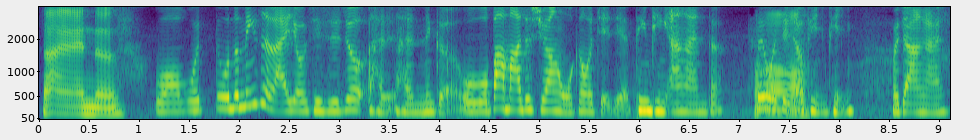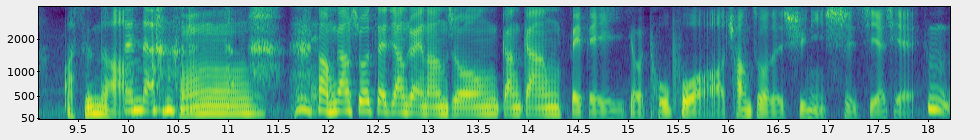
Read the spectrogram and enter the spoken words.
那安安呢？我我我的名字来由其实就很很那个，我我爸妈就希望我跟我姐姐平平安安的，所以我姐叫平平，我叫安安，哦，真的、啊，真的。嗯，那我们刚刚说，在这张专辑当中，刚刚肥肥有突破哦，创作的虚拟世界，而且嗯，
